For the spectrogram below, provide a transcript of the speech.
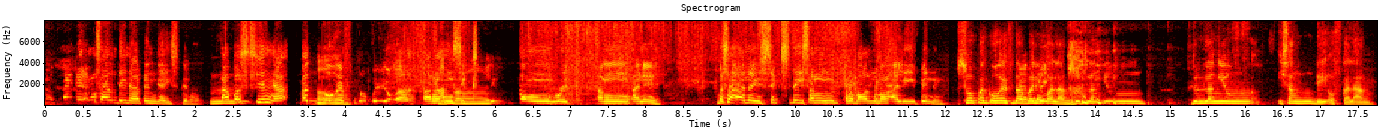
Friday ang Sunday natin guys, ganun. Mm. Tapos yun nga, pag Oo. OFW ka, parang Parang- 6 days ang work, ang ano eh. Basta ano yung 6 days ang trabaho ng mga alipin eh. So pag OFW ka lang, dun lang yung dun lang yung isang day off ka lang.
